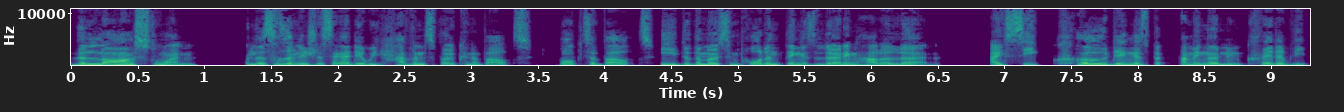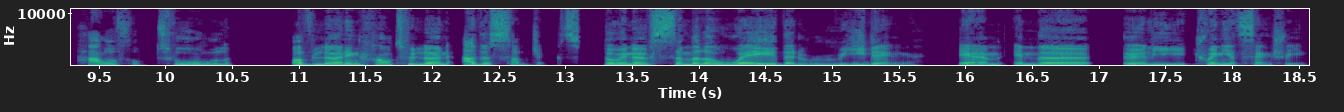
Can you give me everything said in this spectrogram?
The last one, and this is an interesting idea we haven't spoken about, talked about either the most important thing is learning how to learn. I see coding as becoming an incredibly powerful tool of learning how to learn other subjects. So in a similar way that reading um, in the early 20th century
